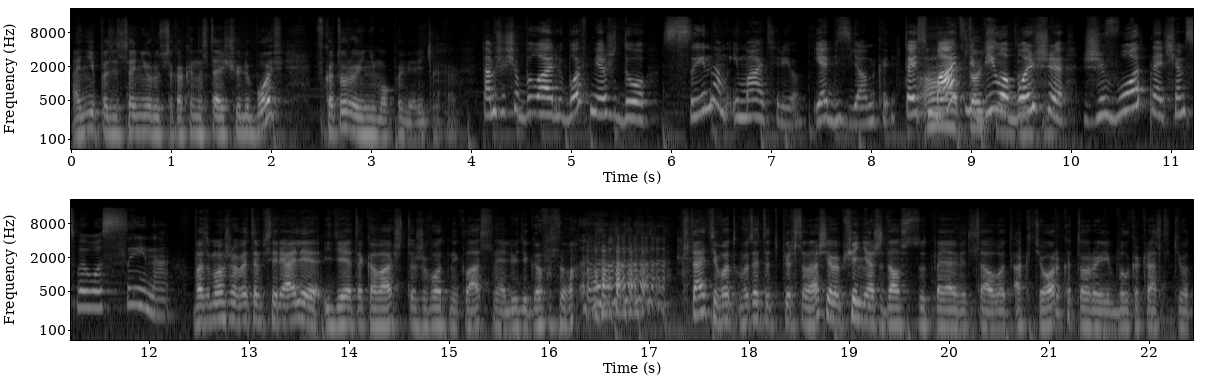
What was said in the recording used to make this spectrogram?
они позиционируются как и настоящую любовь, в которую не мог поверить никак. Там же еще была любовь между сыном и матерью, и обезьянкой. То есть А, мать точно, любила точно. больше животное, чем своего сына. Возможно, в этом сериале идея такова, что животные классные, а люди говно. Кстати, вот, вот этот персонаж, я вообще не ожидал, что тут появится вот актер, который был как раз-таки вот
